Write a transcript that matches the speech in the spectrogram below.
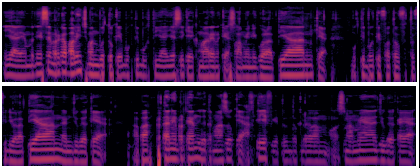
Iya, yang penting sih mereka paling cuma butuh kayak bukti-bukti aja sih kayak kemarin kayak selama ini gue latihan, kayak bukti-bukti foto-foto video latihan dan juga kayak apa pertandingan-pertandingan juga termasuk kayak aktif gitu untuk dalam senamnya juga kayak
